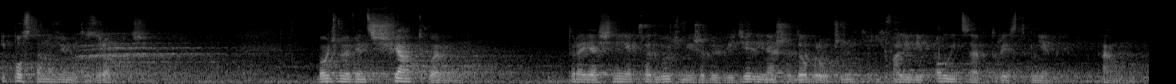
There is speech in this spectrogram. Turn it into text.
i postanowimy to zrobić. Bądźmy więc światłem, które jaśnieje przed ludźmi, żeby widzieli nasze dobre uczynki i chwalili Ojca, który jest w niebie. Amen.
